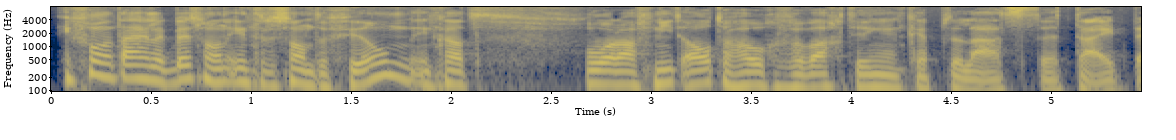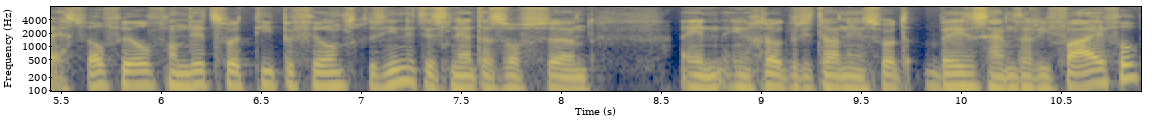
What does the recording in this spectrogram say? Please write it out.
Ik vond het eigenlijk best wel een interessante film. Ik had vooraf niet al te hoge verwachtingen. Ik heb de laatste tijd best wel veel van dit soort type films gezien. Het is net alsof ze een, in, in Groot-Brittannië een soort bezig zijn met een revival.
